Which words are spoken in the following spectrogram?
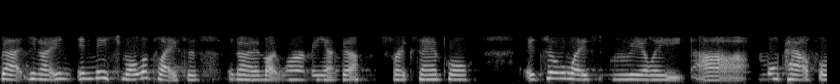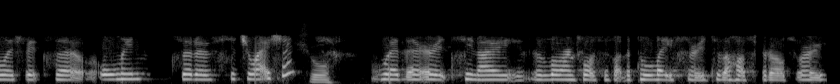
but you know, in in these smaller places, you know, like Wurrumiyanga, for example, it's always really uh, more powerful if it's a all-in sort of situation Sure. whether it's you know the law enforcement like the police through to the hospital through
